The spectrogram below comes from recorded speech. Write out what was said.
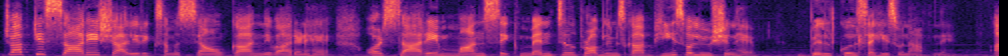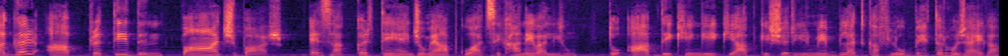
जो आपके सारे शारीरिक समस्याओं का निवारण है और सारे मानसिक मेंटल प्रॉब्लम्स का भी सॉल्यूशन है। बिल्कुल सही सुना आपने। अगर आप प्रतिदिन पाँच बार ऐसा करते हैं जो मैं आपको आज सिखाने वाली हूँ। तो आप देखेंगे कि आपके शरीर में ब्लड का फ्लो बेहतर हो जाएगा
